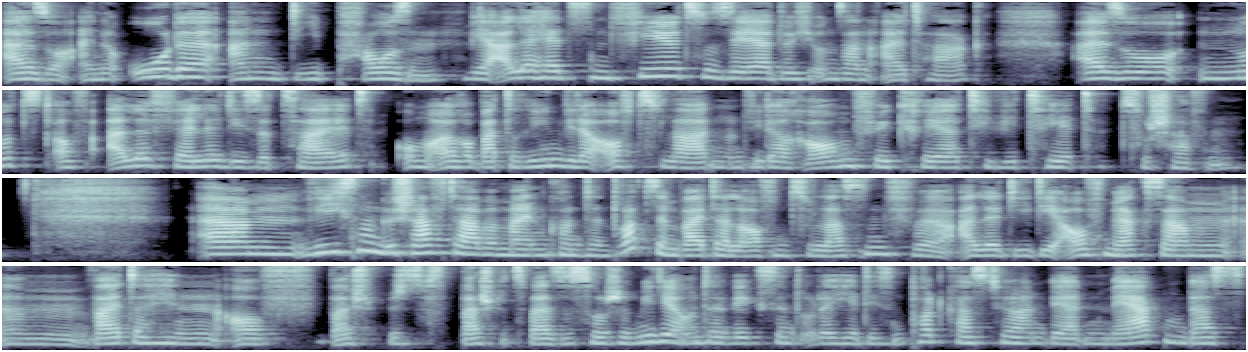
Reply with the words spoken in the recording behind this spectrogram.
Also eine Ode an die Pausen. Wir alle hetzen viel zu sehr durch unseren Alltag. Also nutzt auf alle Fälle diese Zeit, um eure Batterien wieder aufzuladen und wieder Raum für Kreativität zu schaffen. Ähm, wie ich es nun geschafft habe, meinen Content trotzdem weiterlaufen zu lassen, für alle, die, die aufmerksam ähm, weiterhin auf beisp beispielsweise Social Media unterwegs sind oder hier diesen Podcast hören werden, merken, dass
